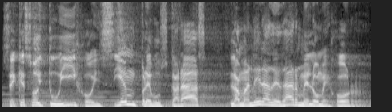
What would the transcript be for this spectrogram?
Sé que soy tu hijo y siempre buscarás la manera de darme lo mejor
